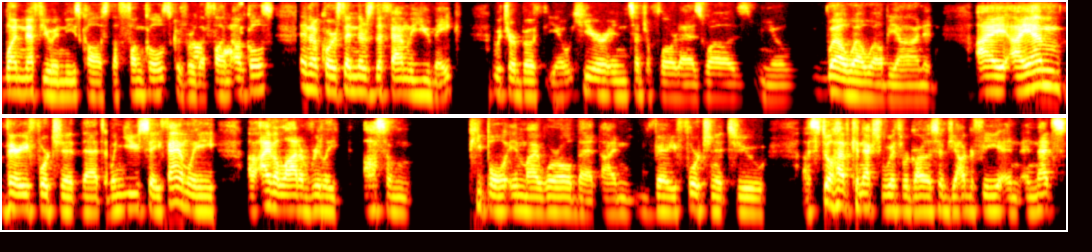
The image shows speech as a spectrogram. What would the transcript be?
one nephew and niece call us the Funkles because we're the fun uncles. And of course, then there's the family you make, which are both you know here in Central Florida as well as you know well, well, well beyond. And I, I am very fortunate that when you say family, uh, I have a lot of really awesome people in my world that I'm very fortunate to uh, still have connection with, regardless of geography. And and that's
